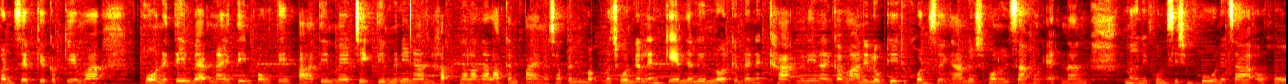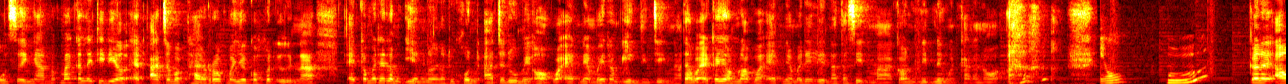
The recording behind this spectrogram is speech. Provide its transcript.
คอนเซปต์เกี่ยวกับเกมว่าโผล่ในธีมแบบไหนธีมปงธีมป่าธีมเมจิกธีมนู่นนี่นั่นนะครับน่ารักน่ารักกันไปนะจ๊ะเป็นแบบมาชวนกันเล่นเกมอย่าลืมโหลดกันด้วยนะคะนู่นนี่นั่นก็มาในลุคที่ทุกคนสวยงามโดยเฉพาะลิซ่าของแอดนั้น มาในผมสีชมพูนะจ๊ะโอ้โหสวยงามมากๆกันเลยทีเดียวแอดอาจจะแบบถ่ายรูปมาเยอะกว่าคนอื่นนะแอดก็ไม่ได้ลำเอียงเลยนะทุกคนอาจจะดูไม่ออกว่าแอดเนี่ยไม่ลำเอียงจริงๆนะแต่ว่าแอดก็ยอมรับว่าแอดเนี่ยไม่ได้เรียนนาฏศิลป์มาก็นิดนึงเหมือนกันนะเนาะ ก็เลยเอา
